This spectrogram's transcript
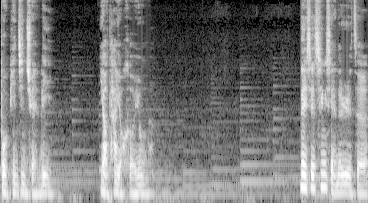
不拼尽全力，要它有何用呢？那些清闲的日子，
